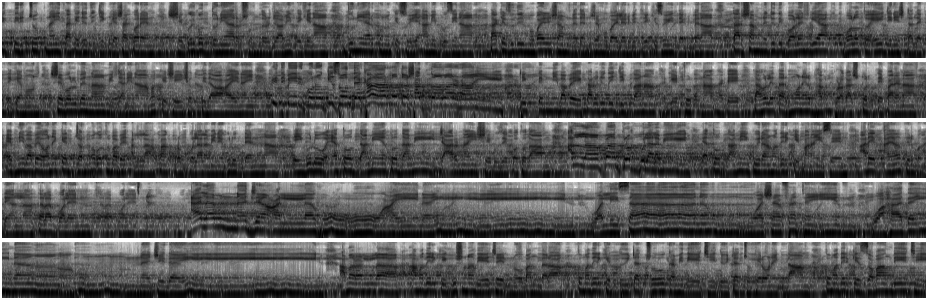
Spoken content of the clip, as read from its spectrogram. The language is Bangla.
ব্যক্তির চোখ নাই, তাকে যদি জিজ্ঞাসা করেন, সে কইব, দুনিয়ার সৌন্দর্য আমি দেখি না, দুনিয়ার কোনো কিছুই আমি বুঝি না। তাকে যদি মোবাইল সামনে দেন, সে মোবাইলের ভিতরে কিছুই দেখবে না। তার সামনে যদি বলেন গিয়া, বলো তো, এই জিনিসটা দেখতে কেমন? সে বলবে, না, আমি জানি না, আমাকে সেই শক্তি দেওয়া হয় নাই। পৃথিবীর কোনো কিছু দেখার মতো সাধ্য আমার নাই। ঠিক তেমনি ভাবে কারও যদি জিব্বা না থাকে, ঠোঁট না থাকে, তাহলে তার মনের ভাব প্রকাশ করতে পারে না। এমনি ভাবে অনেকের জন্মগতভাবে আল্লাহ পাক রব্বুল আলামিন এগুলো দেন না। এইগুলো এত দামি এত দামি, যার নাই সে বুঝে কত দাম। আল্লাহ পাক রব্বুল আলামিন এত দামি কইরা আমাদেরকে বানাইছেন। আরেক আয়াতের মধ্যে আল্লাহ তাআলা বলেন বলেন আলাম নাজআল ولسانا وشفتين وهديناه النجدين আমার আল্লাহ আমাদেরকে ঘোষণা দিয়েছেন, ও বান্দারা, তোমাদেরকে দুইটা চোখ আমি দিয়েছি, দুইটা চোখের অনেক দাম। তোমাদেরকে জবান দিয়েছি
